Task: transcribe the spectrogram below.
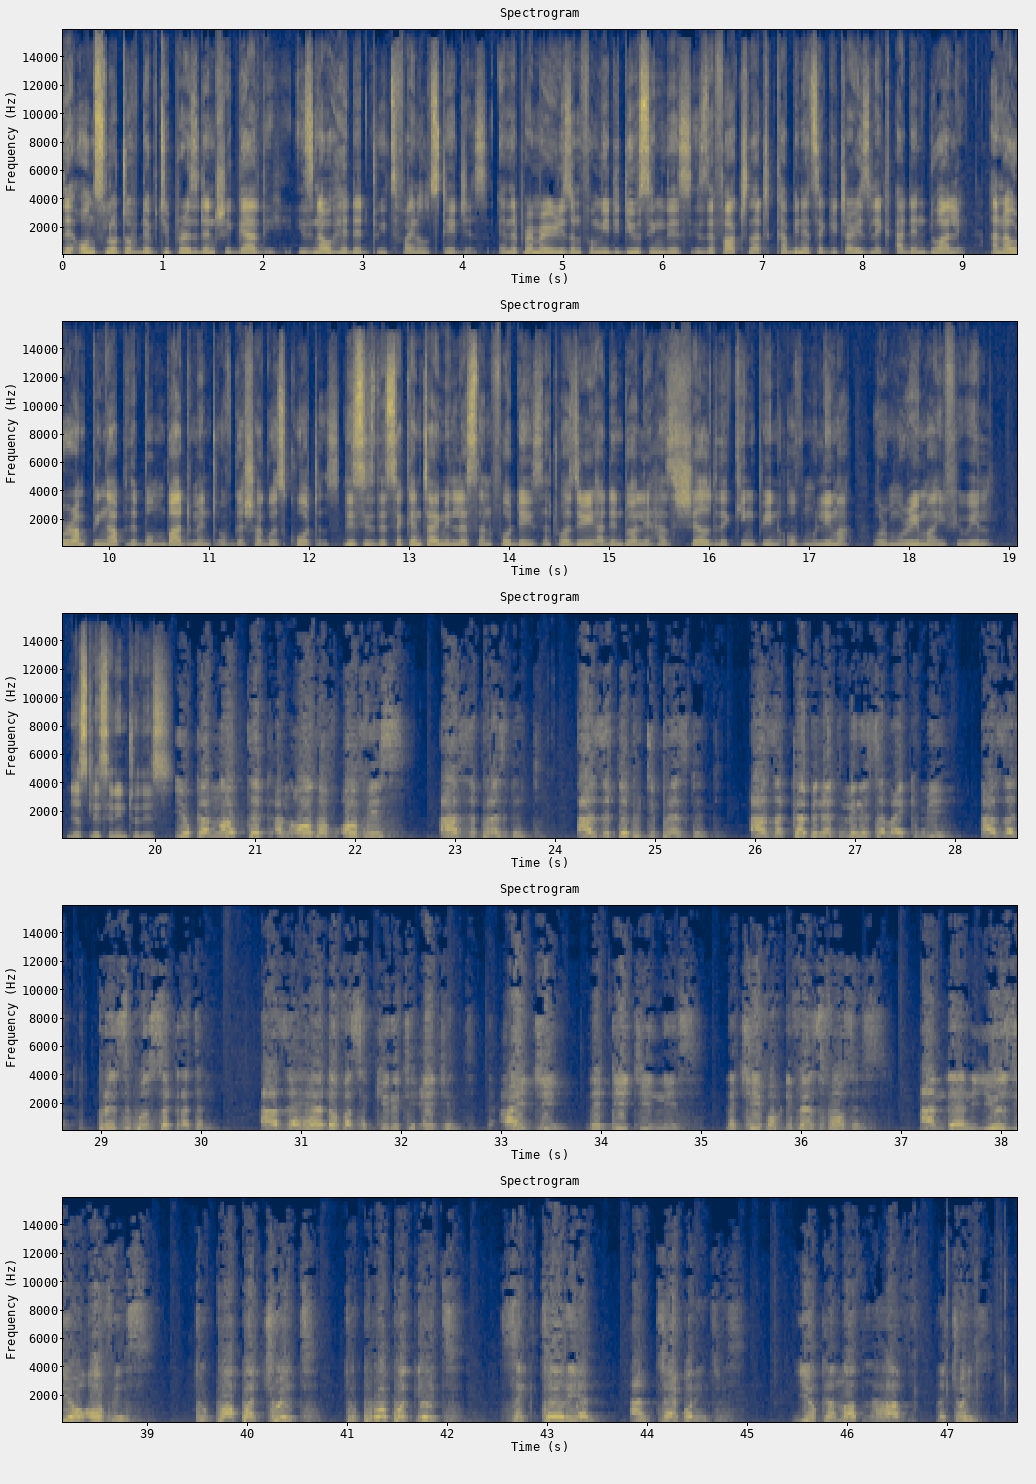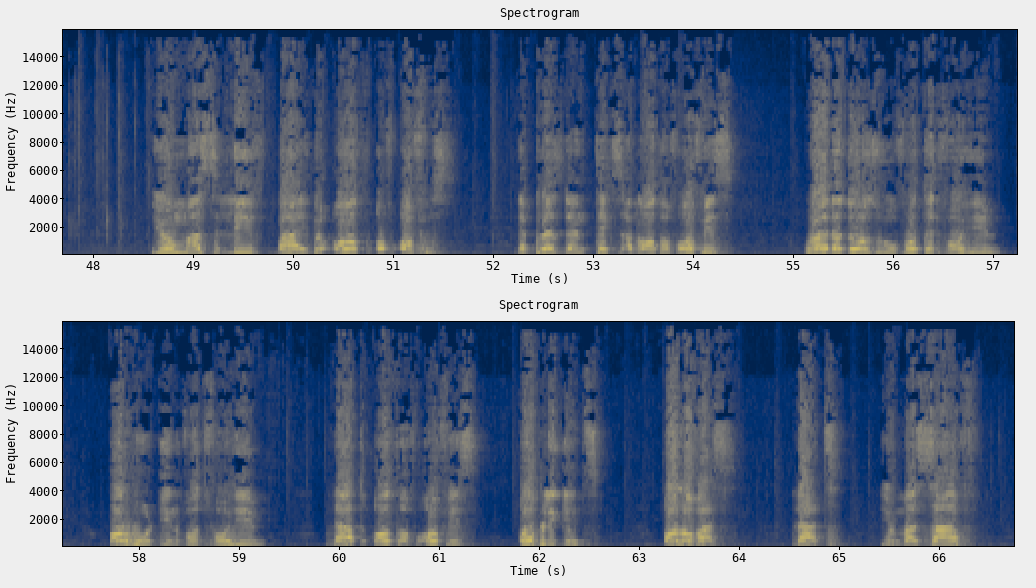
The onslaught of Deputy President Rigathi is now headed to its final stages. And the primary reason for me deducing this is the fact that cabinet secretaries like Aden Duale are now ramping up the bombardment of Gachagua's quarters. This is the second time in less than four days that Waziri Aden Duale has shelled the kingpin of Mulima, or Murima if you will. Just listening to this. You cannot take an oath of office as the president, as the deputy president, as a cabinet minister like me, as a principal secretary, as the head of a security agent, the IG, the DG NIS, the chief of defense forces, and then use your office to perpetuate, to propagate sectarian and tribal interests. You cannot have the choice. You must live by the oath of office. The president takes an oath of office, whether those who voted for him or who didn't vote for him, that oath of office obligates all of us that you must serve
